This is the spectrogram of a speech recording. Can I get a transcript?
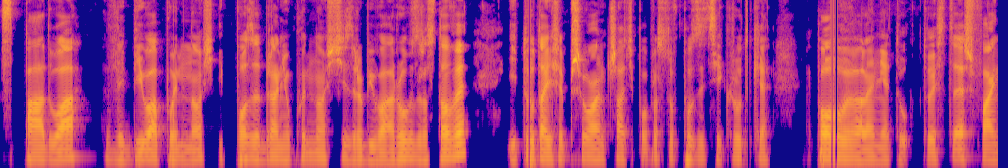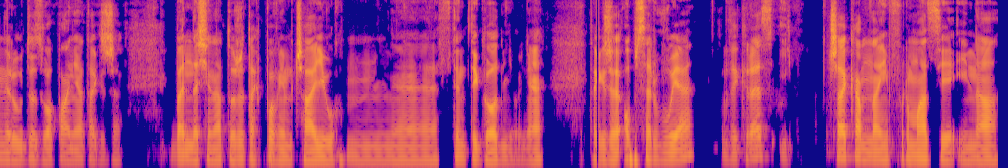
spadła, wybiła płynność i po zebraniu płynności zrobiła ruch wzrostowy i tutaj się przyłączać po prostu w pozycje krótkie po wywalenie tu. To jest też fajny ruch do złapania, także będę się na to, że tak powiem, czaił mm, e, w tym tygodniu, nie? Także obserwuję wykres i czekam na informacje i na,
